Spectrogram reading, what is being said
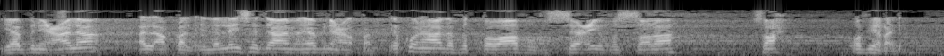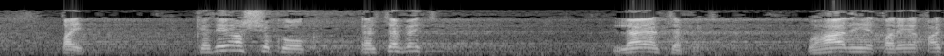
يبني على الأقل إذا ليس دائما يبني على الأقل. يكون هذا في الطواف وفي السعي وفي الصلاة صح؟ وفي غيره. طيب كثير الشكوك يلتفت لا يلتفت. وهذه طريقة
